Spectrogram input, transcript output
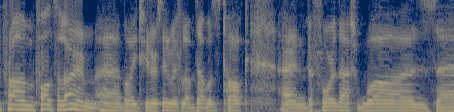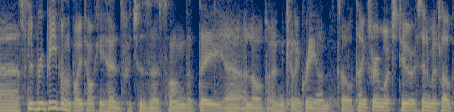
From False Alarm uh, by Two Door Cinema Club. That was Talk. And before that was uh, Slippery People by Talking Heads, which is a song that they uh, love and can agree on. So thanks very much, Two Door Cinema Club,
